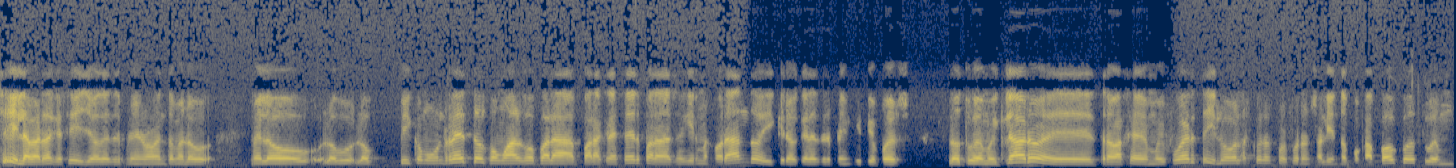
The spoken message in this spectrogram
Sí, la verdad que sí. Yo desde el primer momento me lo, me lo, lo, vi como un reto, como algo para, para crecer, para seguir mejorando y creo que desde el principio pues lo tuve muy claro, eh, trabajé muy fuerte y luego las cosas pues fueron saliendo poco a poco, tuve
